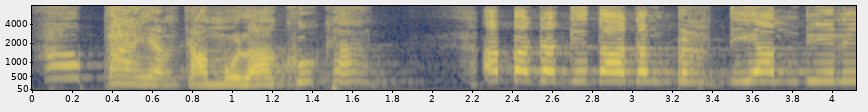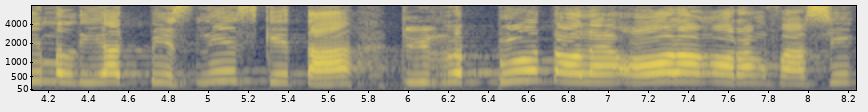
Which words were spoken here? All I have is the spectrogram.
apa yang kamu lakukan? Apakah kita akan berdiam diri melihat bisnis kita direbut oleh orang-orang fasik?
